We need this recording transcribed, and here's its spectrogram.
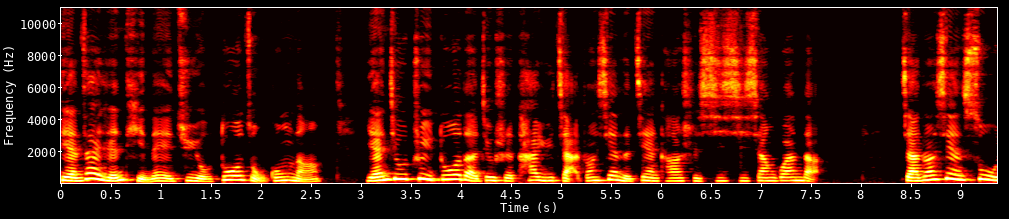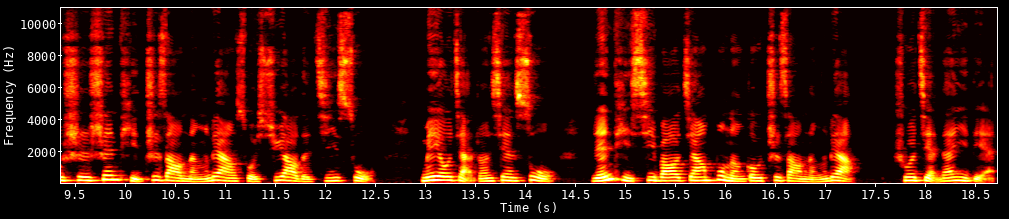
碘在人体内具有多种功能，研究最多的就是它与甲状腺的健康是息息相关的。甲状腺素是身体制造能量所需要的激素，没有甲状腺素，人体细胞将不能够制造能量。说简单一点，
